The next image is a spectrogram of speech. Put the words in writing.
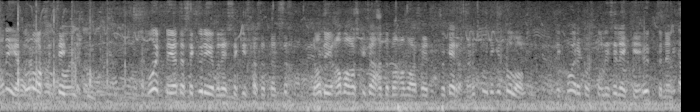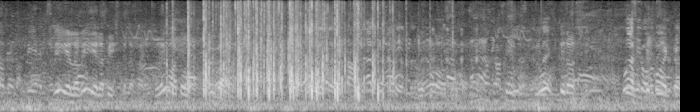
No niin, ja tulokset sitten. Voittaja tässä kylien välissä kisassa tässä. No niin, avauskisahan tämä avaus heitetty. Kerrotaan nyt kuitenkin tulokset. Eli Koirikosta oli selkeä ykkönen. Viidellä, viidellä pisteellä. Se on hyvä tulos. Hyvä. Ruhtinas. Voisiko paikka,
